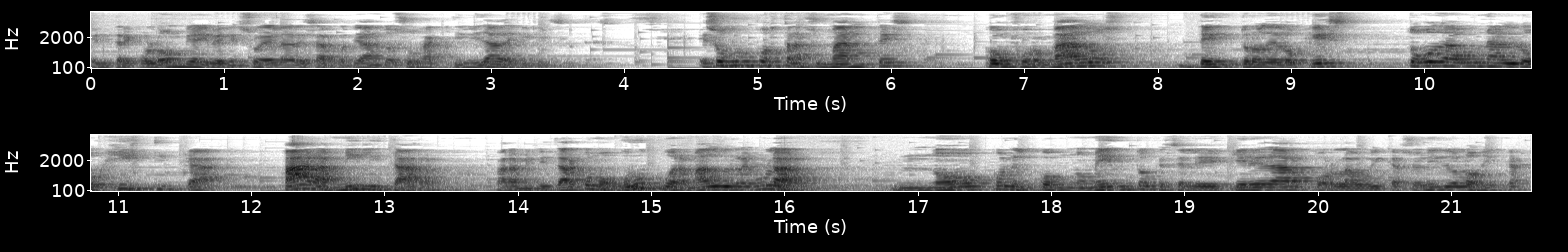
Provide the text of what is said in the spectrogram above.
entre Colombia y Venezuela desarrollando sus actividades ilícitas. Esos grupos transhumantes conformados dentro de lo que es toda una logística paramilitar, paramilitar como grupo armado irregular, no con el connomento que se le quiere dar por la ubicación ideológica,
